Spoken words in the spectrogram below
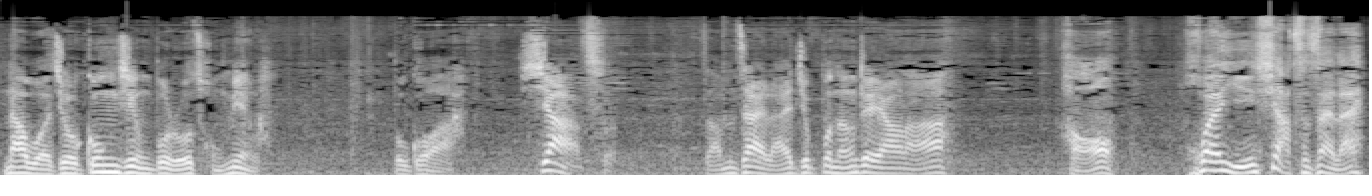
那我就恭敬不如从命了。不过啊，下次。咱们再来就不能这样了啊！好，欢迎下次再来。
